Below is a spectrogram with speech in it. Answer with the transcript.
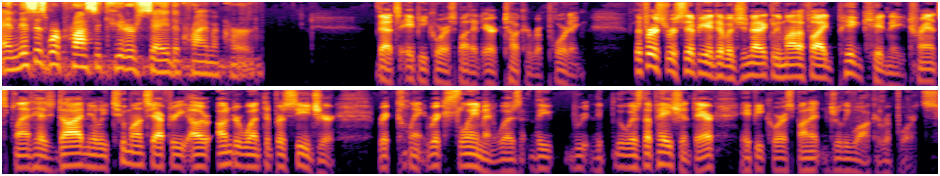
and this is where prosecutors say the crime occurred. That's AP correspondent Eric Tucker reporting. The first recipient of a genetically modified pig kidney transplant has died nearly two months after he underwent the procedure. Rick, Cl- Rick Slayman was the, the, was the patient there. AP correspondent Julie Walker reports.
